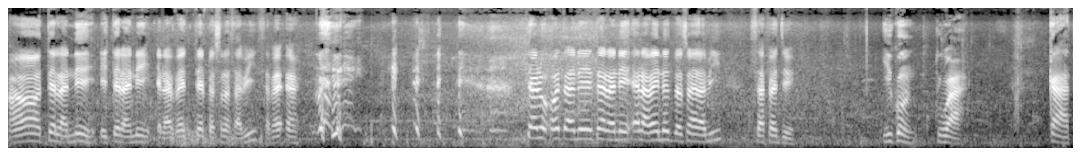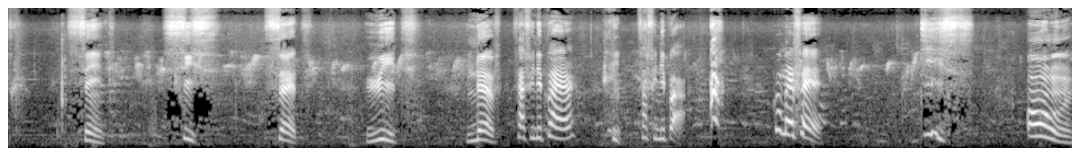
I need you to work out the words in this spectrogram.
en telle année et telle année, elle avait telle personne dans sa vie, ça fait un. telle autre année, telle année, elle avait une autre personne à la vie, ça fait deux. Il compte 3, 4, 5, 6, 7, 8, 9. Ça finit pas, hein? Ça finit pas. Ah! Comment elle fait? 10, 11,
